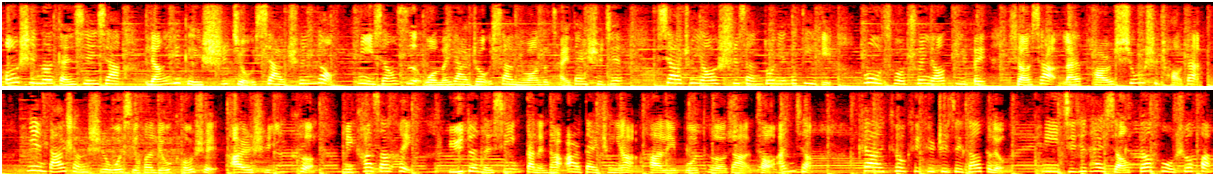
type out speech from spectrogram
同时呢，感谢一下良医给十九夏春药逆相思，我们亚洲夏女王的彩蛋时间，夏春瑶失散多年的弟弟目测春瑶弟杯，小夏来盘西式炒蛋。念打赏时我喜欢流口水，二十一克米卡萨嘿，愚钝的心大脸蛋二代乘以二，哈利波特大早安酱。K I Q K K G Z W，你姐姐太小，不要和我说话。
